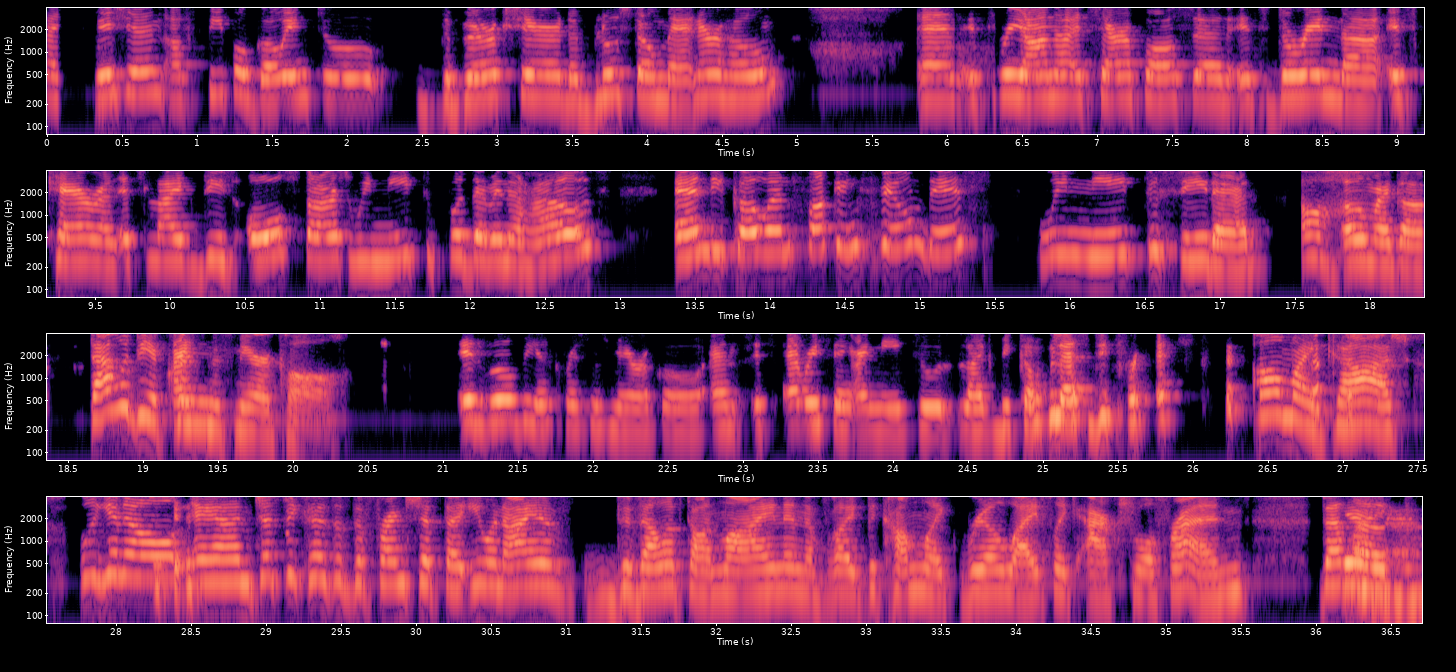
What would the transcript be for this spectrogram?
Like vision of people going to the Berkshire, the Bluestone Manor home and it's Rihanna, it's Sarah Paulson, it's Dorinda, it's Karen. It's like these all stars. We need to put them in a house. Andy Cohen fucking filmed this. We need to see that. Oh, Oh my god, that would be a Christmas miracle. It will be a Christmas miracle, and it's everything I need to like become less depressed. Oh my gosh. Well, you know, and just because of the friendship that you and I have developed online and have like become like real life, like actual friends, that Yeah. like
